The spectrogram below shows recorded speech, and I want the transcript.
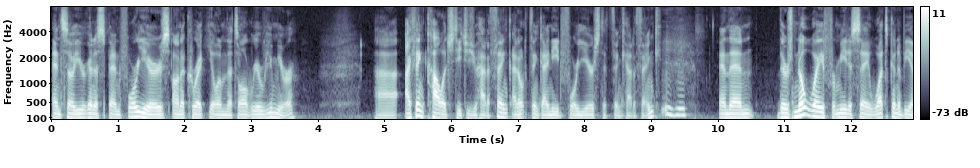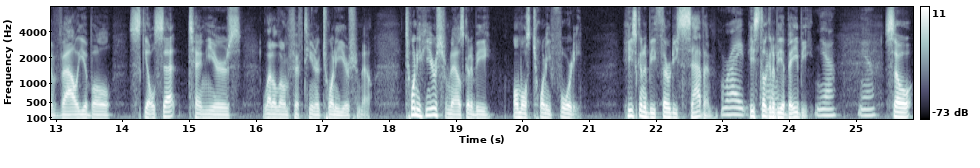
and so you're going to spend four years on a curriculum that's all rear view mirror uh, i think college teaches you how to think i don't think i need four years to think how to think and then there's no way for me to say what's going to be a valuable skill set 10 years, let alone 15 or 20 years from now. 20 years from now is going to be almost 2040. He's going to be 37. Right. He's still going to be a baby. Yeah. Yeah. So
